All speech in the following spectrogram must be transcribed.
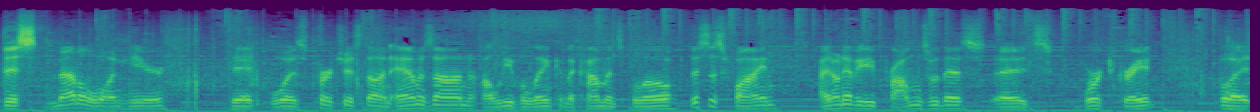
this metal one here that was purchased on Amazon. I'll leave a link in the comments below. This is fine. I don't have any problems with this. Uh, it's worked great, but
